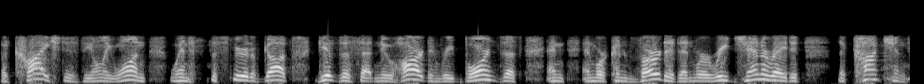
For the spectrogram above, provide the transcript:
But Christ is the only one when the Spirit of God gives us that new heart and reborns us and, and we're converted and we're regenerated. The conscience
